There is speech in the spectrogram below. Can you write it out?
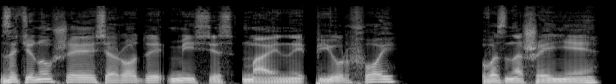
затянувшиеся роды миссис Майны Пьюрфой, возношение,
